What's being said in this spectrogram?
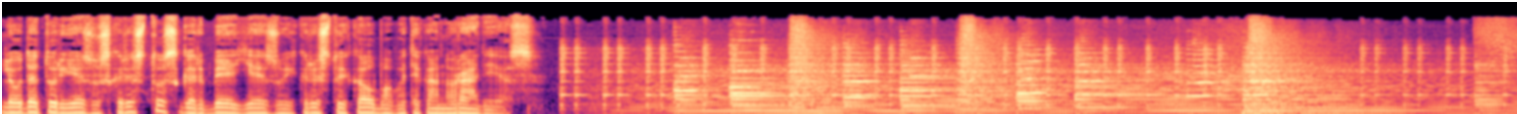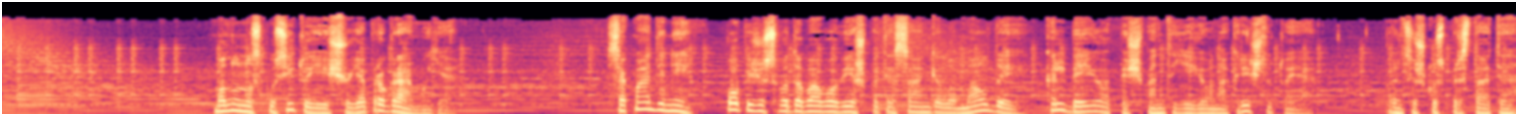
Liaudetur Jėzus Kristus, garbė Jėzui Kristui kalba Vatikano radijas. Malonus klausytojai šioje programoje. Sekmadienį popiežius vadovavo viešpatės angelo maldai, kalbėjo apie šventąjį Joną Krikštytoją. Pranciškus pristatė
